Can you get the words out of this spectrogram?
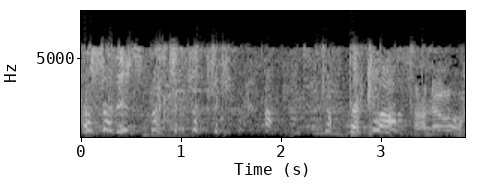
That's not his... That's it. That's it. The cloth. I know.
